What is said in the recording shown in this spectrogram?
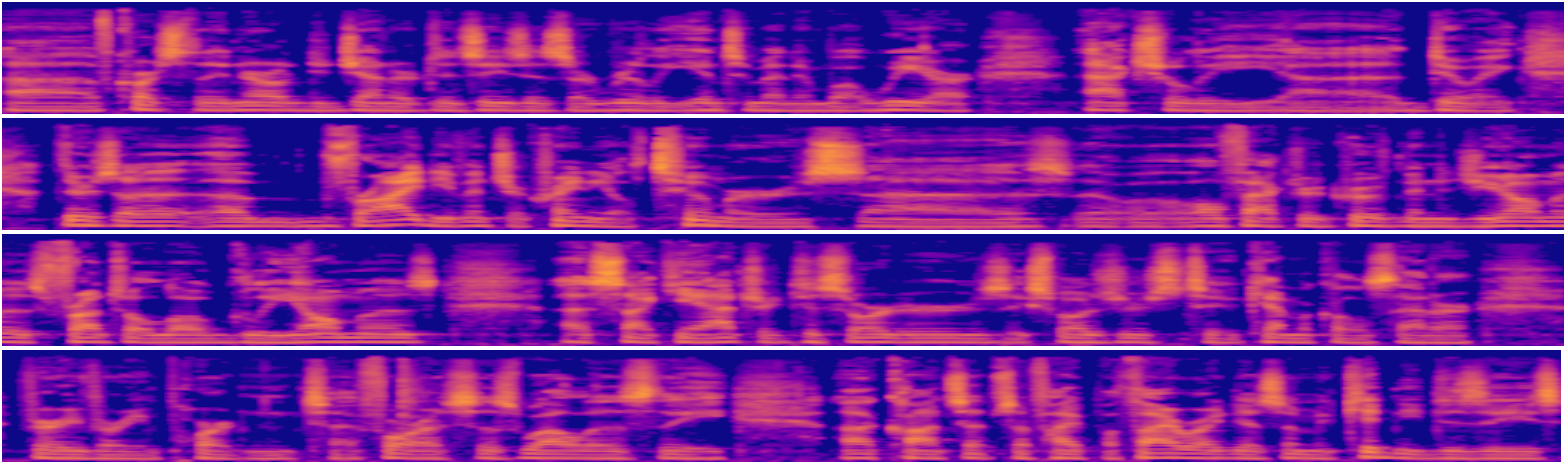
Uh, of course, the neurodegenerative diseases are really intimate in what we are actually uh, doing. There's a, a, variety of intracranial tumors, uh, olfactory groove meningiomas, frontal lobe gliomas, psychiatric disorders, exposures to chemicals that are very, very important uh, for us, as well as the uh, concepts of hypothyroidism and kidney disease,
